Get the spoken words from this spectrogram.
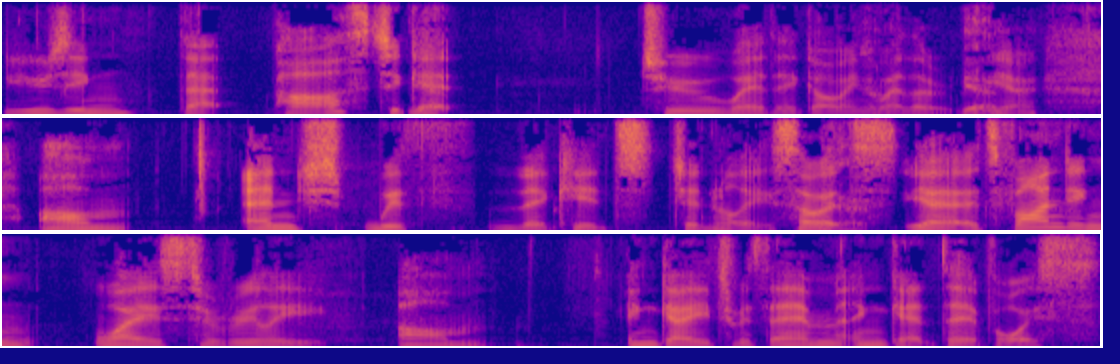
using that path to get to where they're going. Whether Yeah. you know, um, and sh- with their kids generally. So Yeah. it's yeah, it's finding ways to really um, engage with them and get their voice.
